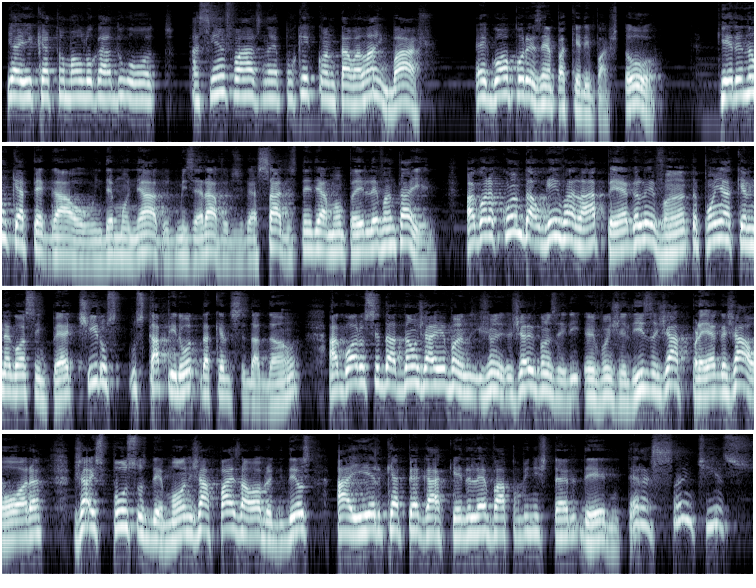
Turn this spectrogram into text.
e aí quer tomar o lugar do outro. Assim é fácil, né? Porque quando estava lá embaixo, é igual, por exemplo, aquele pastor, que ele não quer pegar o endemoniado, o miserável, o desgraçado, estender a mão para ele levantar ele. Agora, quando alguém vai lá, pega, levanta, põe aquele negócio em pé, tira os, os capirotos daquele cidadão, agora o cidadão já, evangeliza, já prega, já ora, já expulsa os demônios, já faz a obra de Deus, aí ele quer pegar aquele e levar para o ministério dele. Interessante isso.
